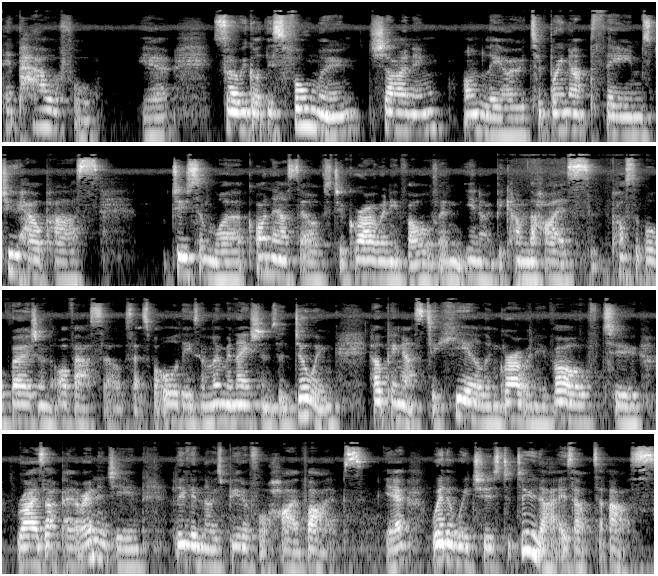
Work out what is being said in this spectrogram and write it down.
They're powerful. Yeah. So we got this full moon shining on Leo to bring up themes to help us do some work on ourselves to grow and evolve and you know become the highest possible version of ourselves. That's what all these illuminations are doing helping us to heal and grow and evolve to rise up our energy and live in those beautiful high vibes. Yeah. Whether we choose to do that is up to us.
